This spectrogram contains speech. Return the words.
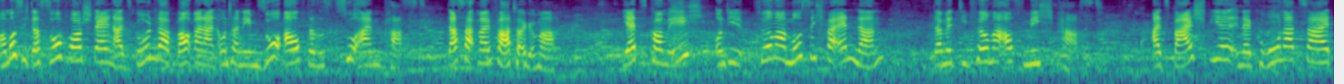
man muss sich das so vorstellen, als Gründer baut man ein Unternehmen so auf, dass es zu einem passt. Das hat mein Vater gemacht. Jetzt komme ich und die Firma muss sich verändern, damit die Firma auf mich passt. Als Beispiel, in der Corona-Zeit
